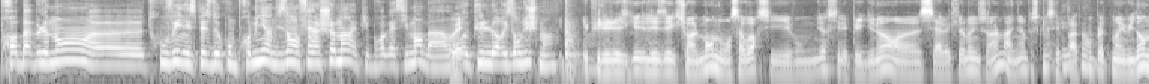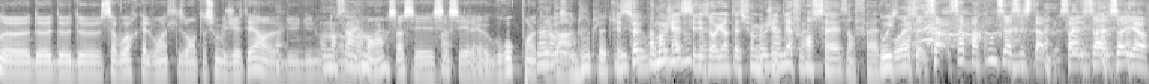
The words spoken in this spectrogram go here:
probablement euh, trouver une espèce de compromis en disant on fait un chemin et puis progressivement ben, on recule l'horizon du chemin. Et puis les, les élections allemandes vont savoir si vont nous dire si les pays du Nord euh, c'est avec l'Allemagne ou sans l'Allemagne, hein, parce que c'est pas complètement évident de, de, de- de savoir quelles vont être les orientations budgétaires euh, Ouais. du, du On nouveau n'en sait rien. gouvernement. hein. Ça c'est ça Ouais. c'est le gros point Non, non. Un doute là-dessus seuls toi qu'on moi, j'ai un connaisse, c'est les ouais. orientations budgétaires doute, ouais. françaises, en fait. Oui, ça, ça- ça, par contre, c'est assez stable. Ça, ça, ça, y a,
